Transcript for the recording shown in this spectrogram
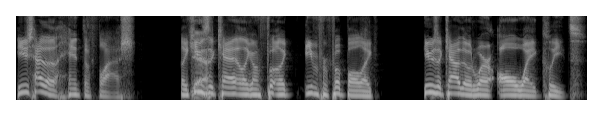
he just had a hint of flash. Like he was a cat. Like on foot. Like even for football. Like he was a cat that would wear all white cleats.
